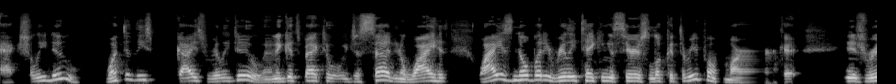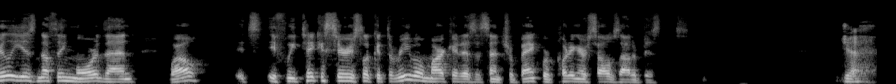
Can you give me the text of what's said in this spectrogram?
actually do? What do these guys really do? And it gets back to what we just said. You know, why has, why is nobody really taking a serious look at the repo market? It really is nothing more than, well, it's, if we take a serious look at the repo market as a central bank, we're putting ourselves out of business. Jeff,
